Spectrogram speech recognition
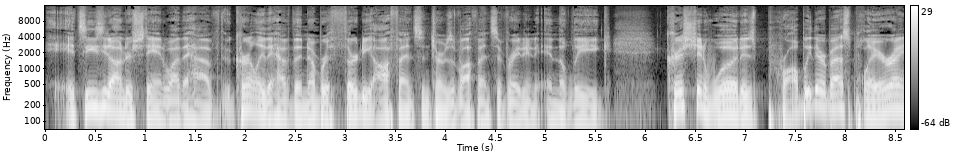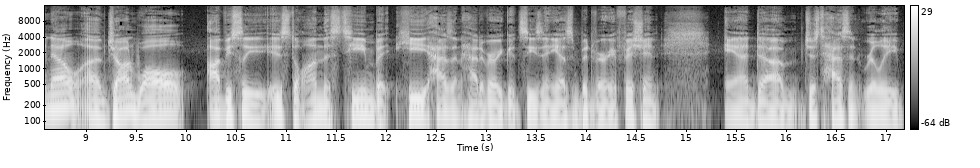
it's easy to understand why they have currently they have the number 30 offense in terms of offensive rating in the league. Christian Wood is probably their best player right now. Um, John Wall obviously is still on this team, but he hasn't had a very good season. He hasn't been very efficient and um, just hasn't really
